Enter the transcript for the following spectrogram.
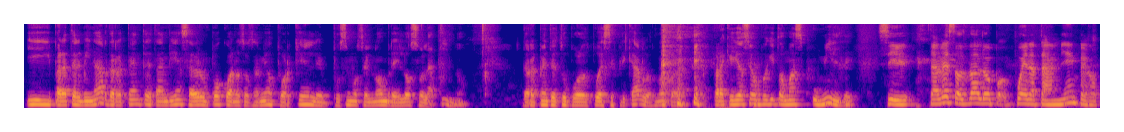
Y para terminar, de repente también saber un poco a nuestros amigos por qué le pusimos el nombre El Oso Latino de repente tú puedes explicarlo, ¿no? Para, que yo sea un poquito más humilde. Sí, tal vez Osvaldo pueda también, pero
